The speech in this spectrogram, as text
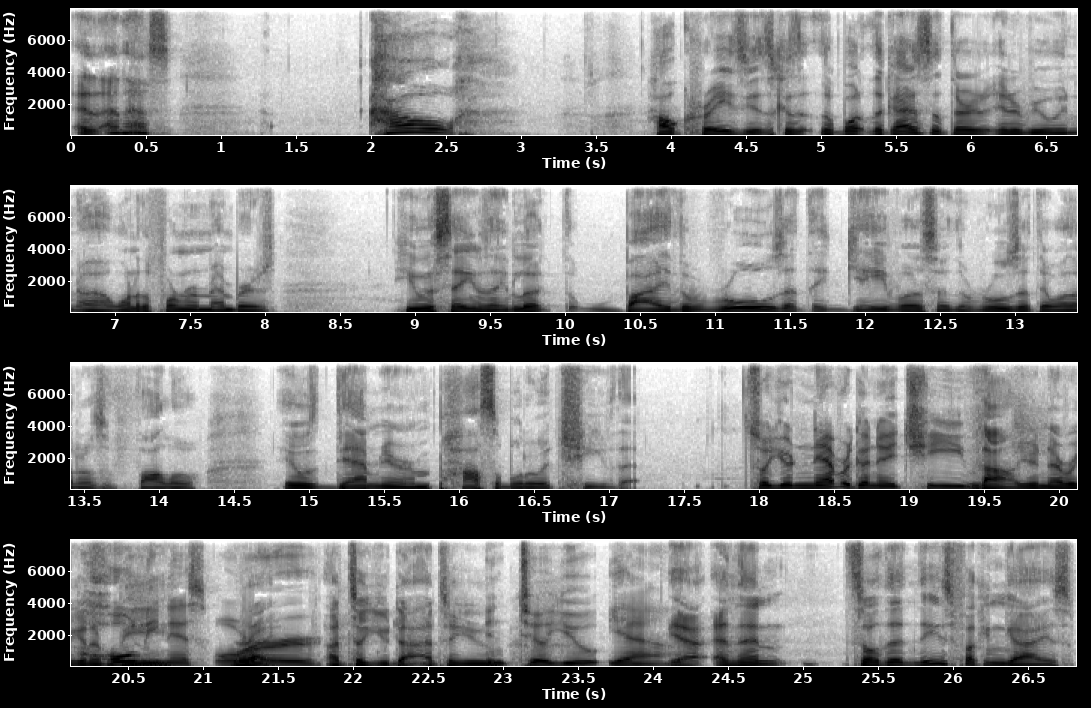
and, and that's how how crazy is because the what the guys that they're interviewing uh, one of the former members he was saying is like look by the rules that they gave us or the rules that they wanted us to follow it was damn near impossible to achieve that So you're never gonna achieve no you're never gonna holiness be, or right, until you die until you until you, yeah. yeah, and then so then these fucking guys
